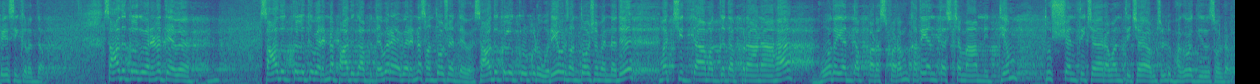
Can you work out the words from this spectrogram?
பேசிக்கிறது தான் சாதுக்களுக்கு வேற என்ன தேவை? சாதுக்களுக்கு வேற என்ன பாதுகாப்பு தேவை? வேற என்ன சந்தோஷம் தேவை? சாதுக்களுக்கு கூட ஒரே ஒரு சந்தோஷம் என்னது? மச்சித்தா மத்கத பிராணாக போதயந்த பரஸ்பரம் கதையந்தஷ்ட மாம் நித்தியம் துஷ்யந்தி ச ரவந்தி ச அப்படின்னு சொல்லிட்டு பகவத்கீதை சொல்றோம்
